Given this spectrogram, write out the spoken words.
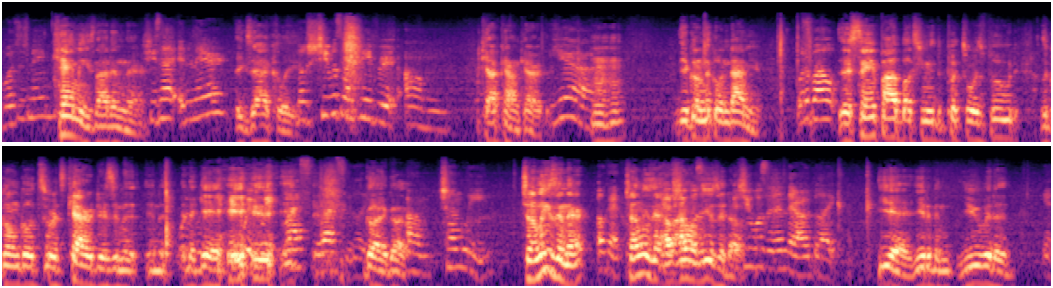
What's his name? Cammy's not in there. She's not in there. Exactly. No, she was my favorite. Um, Capcom character. yeah. Mm-hmm. You're gonna nickel and dime you. What about? The same five bucks you need to put towards food is gonna go towards characters in the in the, in the game. Wait, wait, wait. Lastly, lastly. Like, Go ahead, go ahead. Um, Chun Li. Chun Li's in there. Okay. Cool. Chun Li's in. If I, I don't use it though. If she wasn't in there, I would be like, Yeah, you'd have been. You would have. Yeah.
